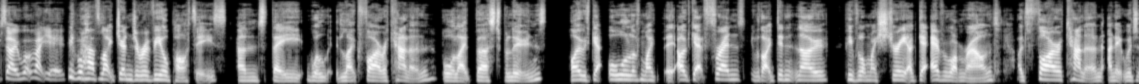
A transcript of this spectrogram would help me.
So what about you? People have like gender reveal parties and they will like fire a cannon or like burst balloons. I would get all of my, I would get friends, people that I didn't know, people on my street. I'd get everyone round. I'd fire a cannon and it would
